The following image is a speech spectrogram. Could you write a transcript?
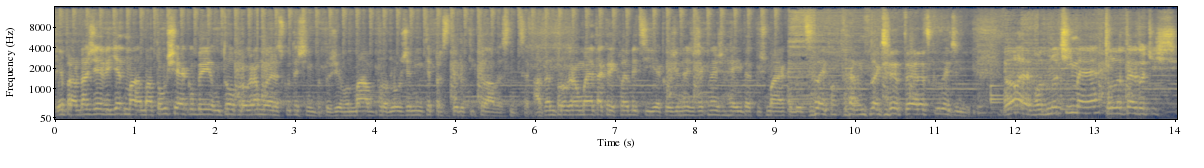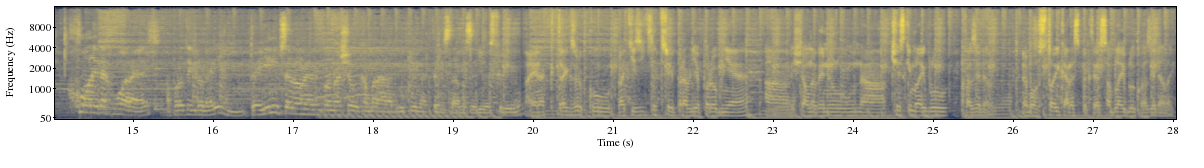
Je pravda, že vidět Ma- Matouše jakoby u toho programu je neskutečný, protože on má prodloužený ty prsty do té klávesnice. A ten program je tak rychle bicí, jako že než řekneš hej, tak už má jakoby celý pattern, takže to je neskutečný. No ale odmlčíme, tohle to je totiž Juanita Juarez a pro ty, kdo nevědí, to je jiný pseudonym pro našeho kamaráda Brooklyna, který s námi sedí ve studiu. A jinak track z roku 2003 pravděpodobně a vyšel na vinilu na českém labelu Quasidelic. Nebo stojka respektive sublabelu Quasidelic.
